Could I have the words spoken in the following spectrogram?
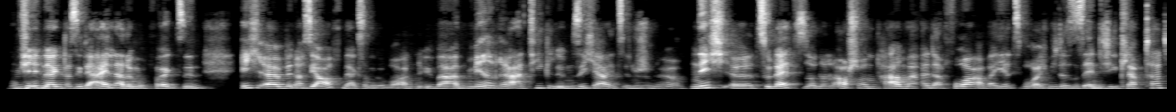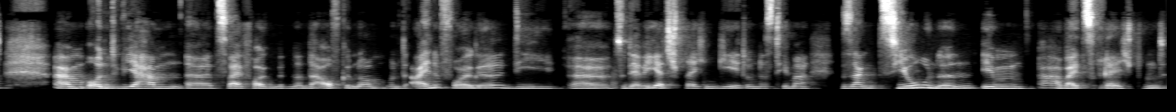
Vielen Dank, dass Sie der Einladung gefolgt sind. Ich äh, bin auf Sie aufmerksam geworden über mehrere Artikel im Sicherheitsingenieur. Nicht äh, zuletzt, sondern auch schon ein paar Mal davor. Aber jetzt freue ich mich, dass es endlich geklappt hat. Ähm, und wir haben äh, zwei Folgen miteinander aufgenommen. Und eine Folge, die äh, zu der wir jetzt sprechen, geht um das Thema Sanktionen im Arbeitsrecht. Und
